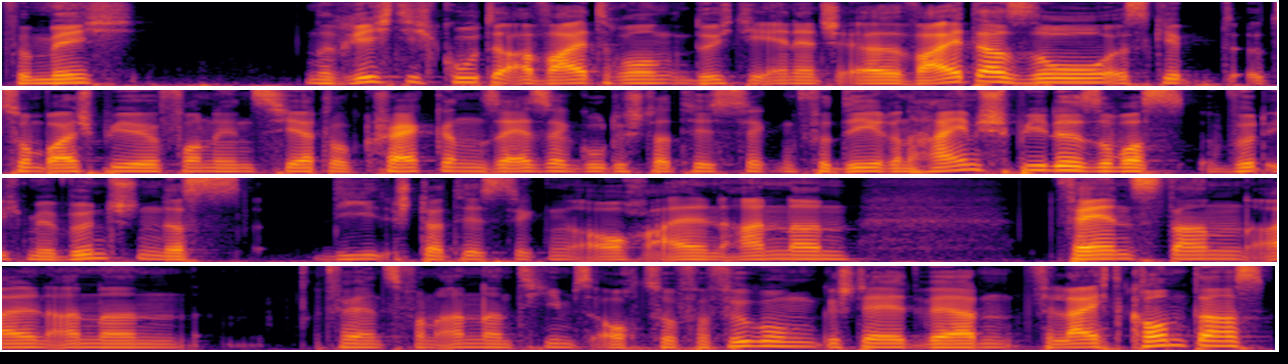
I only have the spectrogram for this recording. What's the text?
für mich eine richtig gute Erweiterung durch die NHL. Weiter so, es gibt zum Beispiel von den Seattle Kraken sehr, sehr gute Statistiken für deren Heimspiele. Sowas würde ich mir wünschen, dass die Statistiken auch allen anderen Fans dann, allen anderen Fans von anderen Teams auch zur Verfügung gestellt werden. Vielleicht kommt das,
